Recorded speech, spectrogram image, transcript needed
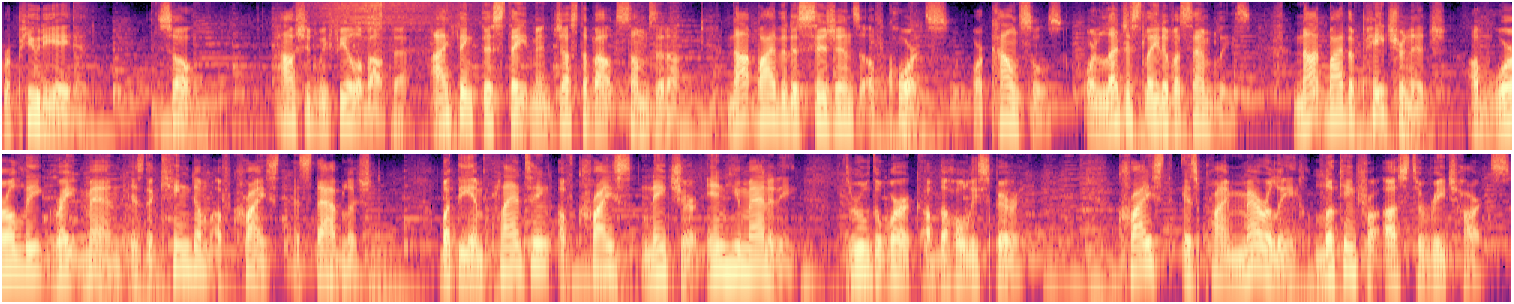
repudiated. So, how should we feel about that? I think this statement just about sums it up. Not by the decisions of courts or councils or legislative assemblies, not by the patronage of worldly great men is the kingdom of Christ established, but the implanting of Christ's nature in humanity through the work of the Holy Spirit. Christ is primarily looking for us to reach hearts.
